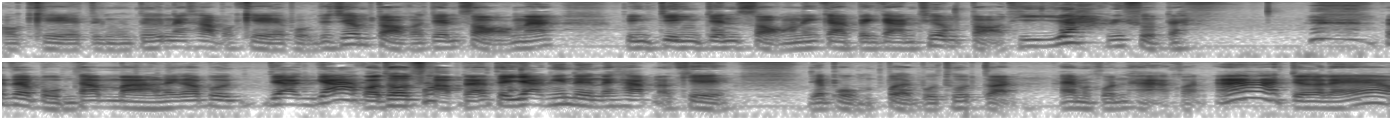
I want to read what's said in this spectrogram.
โอเค ตึงตึงตึงนะครับ โอเค ผมจะเชื่อมต่อกับเจนสองนะ จริงๆเจนสองในการเป็นการเชื่อมต่อที่ยากที่สุดนะ ตั้งแต่ผมทำมานะครับยากยากกว่าโทรศัพท์นะจะยากนิดนึงนะครับโอเค เดี๋ยวผมเปิดบลูทูธก่อนให้มันค้นหาก่อนอ่าเจอแล้ว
